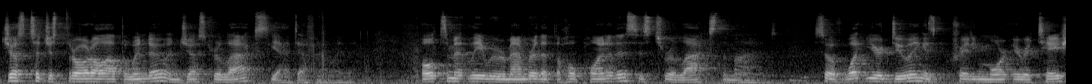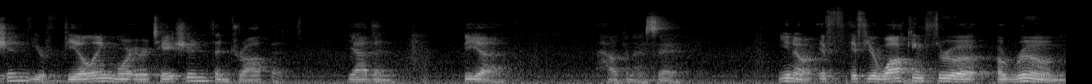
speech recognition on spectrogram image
Just to just throw it all out the window and just relax, yeah, definitely. Ultimately, we remember that the whole point of this is to relax the mind. So if what you're doing is creating more irritation, you're feeling more irritation, then drop it. Yeah, then be a, how can I say? You know, if, if you're walking through a, a room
